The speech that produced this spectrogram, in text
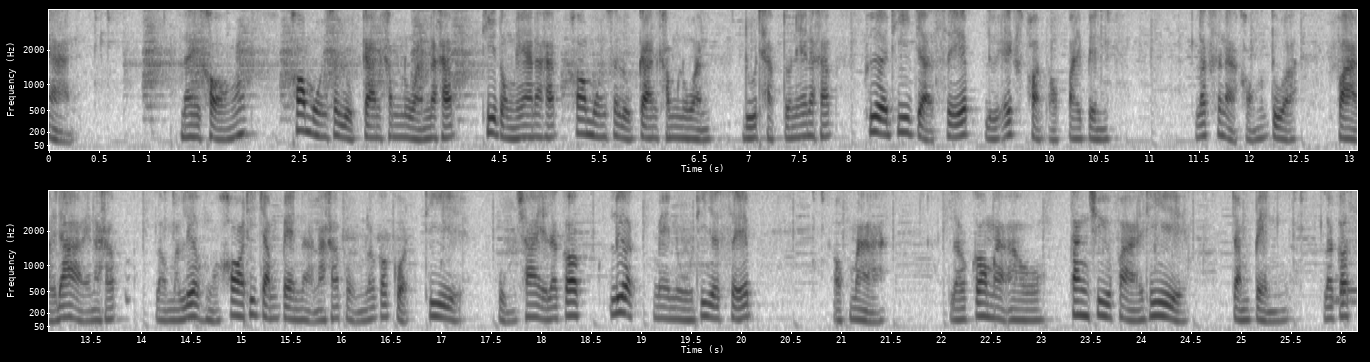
งาน ในของข้อมูลสรุปการคำนวณนะครับ ที่ตรงนี้นะครับ ข้อมูลสรุปการคำนวณดูแท็บตัวนี้นะครับ เพื่อที่จะเซฟหรือ Export ออกไปเป็นลักษณะของตัวไฟล์ได้นะครับ เรามาเลือกหัวข้อที่จำเป็นอะนะครับ ผมแล้วก็กดที่ปุ่มใช่แล้วก็ เลือกเมนูที่จะเซฟออกมา แล้วก็มาเอาตั้งชื่อไฟล์ที่จำเป็น แล้วก็เซ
